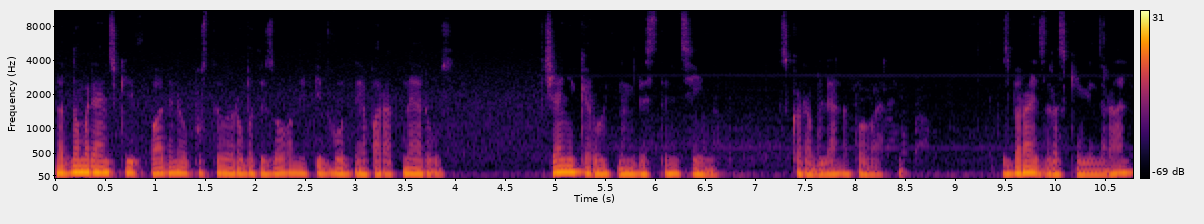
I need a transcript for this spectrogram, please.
на дно Маріанської впадини опустили роботизований підводний апарат Нереус. Вчені керують ним дистанційно з корабля на поверхні. Збирають зразки мінералів,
